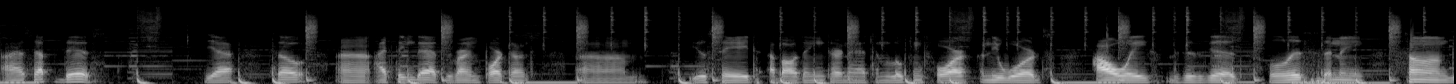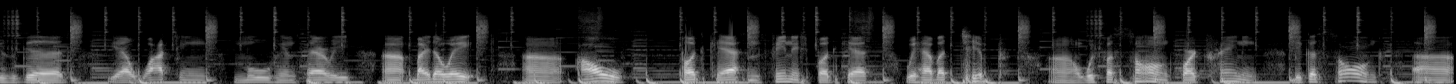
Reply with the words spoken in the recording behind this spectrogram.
I accept this. Yeah, so uh, I think that's very important. Um, you said about the internet and looking for new words always this is good. Listening song is good. Yeah, watching movie series. Uh, by the way, uh, all podcasts and finish podcasts, we have a tip uh, with a song for training because song uh,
